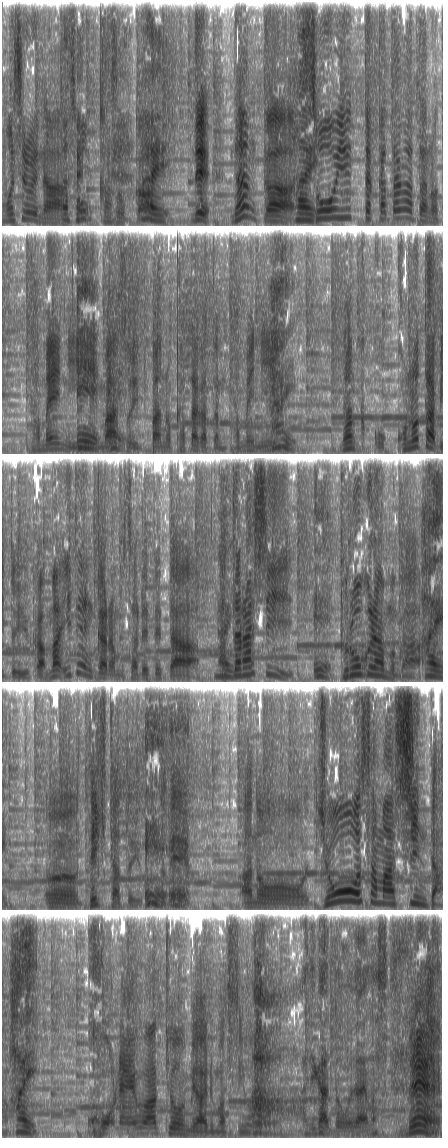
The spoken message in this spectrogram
面白いな、はい。そっかそっか、はい。でなんか、はい。そういった方々のために、まあ、ええ。ええそう一般の方々のために、はい。なんかこうこの度というか、まあ、以前からもされてたはい。新しいええ。プログラムが、はい。うん、できたということで、ええ。あのー女王様診断、はいこれは興味ありますよ。あーありがとうございます。ね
